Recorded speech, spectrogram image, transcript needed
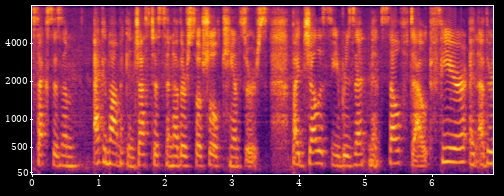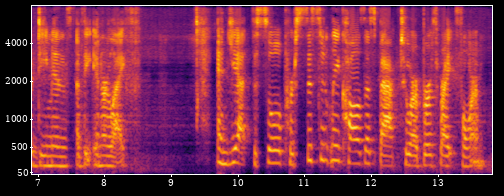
sexism, economic injustice, and other social cancers, by jealousy, resentment, self doubt, fear, and other demons of the inner life. And yet, the soul persistently calls us back to our birthright form,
